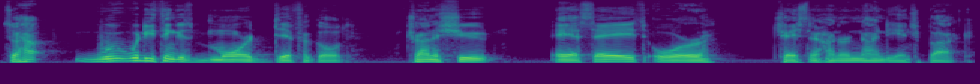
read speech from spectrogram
So how wh- what do you think is more difficult, trying to shoot ASAs or chasing a 190 inch buck?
